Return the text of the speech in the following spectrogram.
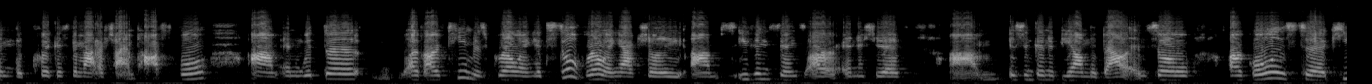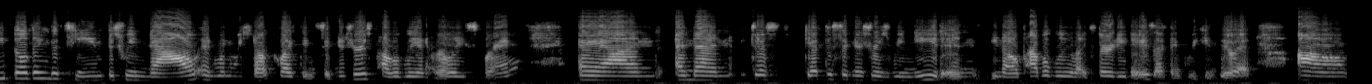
in the quickest amount of time possible. Um, and with the like our team is growing, it's still growing actually, um, even since our initiative um, isn't going to be on the ballot. And so our goal is to keep building the team between now and when we start collecting signatures, probably in early spring, and and then just get the signatures we need in you know probably like 30 days. I think we can do it. Um,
